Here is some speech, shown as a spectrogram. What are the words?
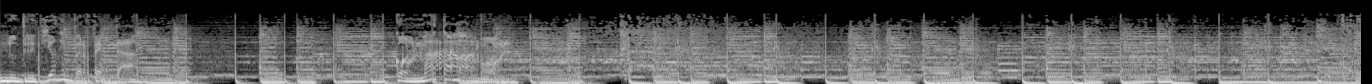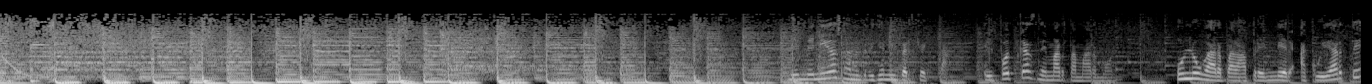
Nutrición Imperfecta. Con Marta Mármol. Bienvenidos a Nutrición Imperfecta, el podcast de Marta Mármol. Un lugar para aprender a cuidarte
